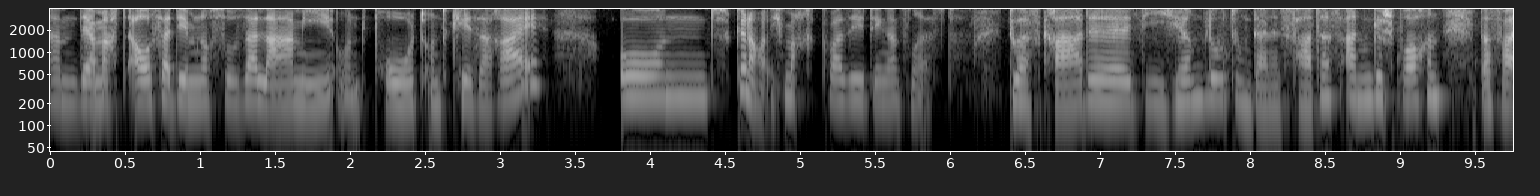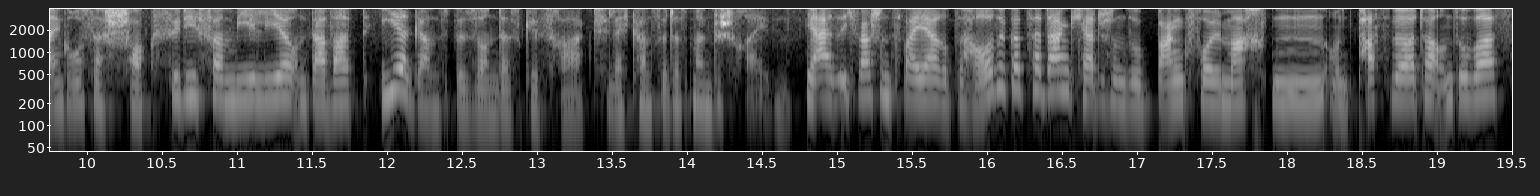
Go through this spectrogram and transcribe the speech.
Ähm, der macht außerdem noch so Salami und Brot und Käserei. Und genau, ich mache quasi den ganzen Rest. Du hast gerade die Hirnblutung deines Vaters angesprochen. Das war ein großer Schock für die Familie und da wart ihr ganz besonders gefragt. Vielleicht kannst du das mal beschreiben. Ja, also ich war schon zwei Jahre zu Hause, Gott sei Dank. Ich hatte schon so Bankvollmachten und Passwörter und sowas.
